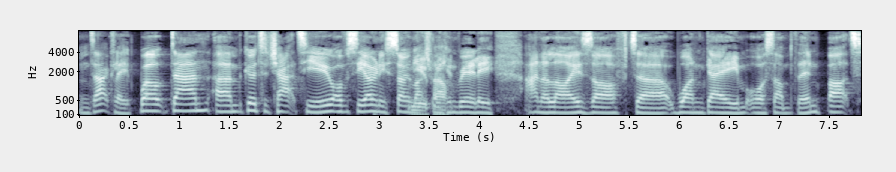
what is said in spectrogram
Exactly. Well, Dan, um, good to chat to you. Obviously, only so much we can really analyze after one game or something, but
